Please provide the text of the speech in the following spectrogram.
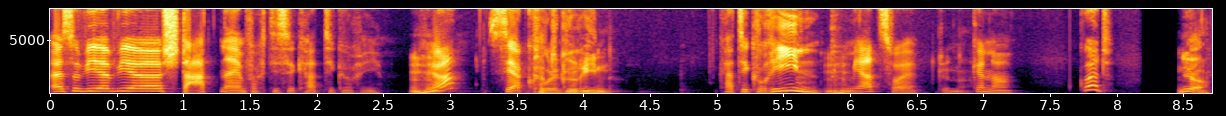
Also wir, wir starten einfach diese Kategorie. Ja? Sehr cool. Kategorien. Kategorien, Mehrzahl. Genau. Genau. Gut. Ja.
